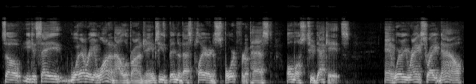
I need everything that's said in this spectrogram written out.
So you can say whatever you want about LeBron James. He's been the best player in the sport for the past almost two decades. and where he ranks right now,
